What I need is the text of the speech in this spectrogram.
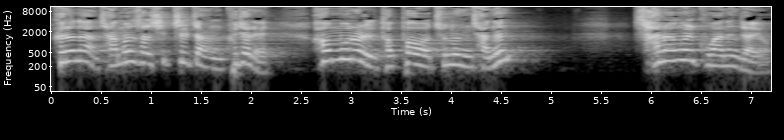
그러나 잠언서 17장 9절에 허물을 덮어주는 자는 사랑을 구하는 자요.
